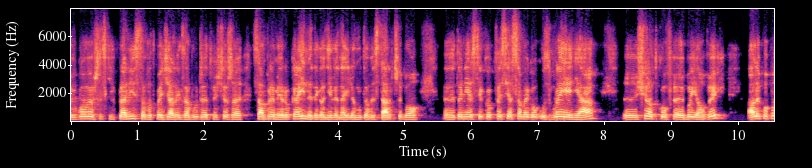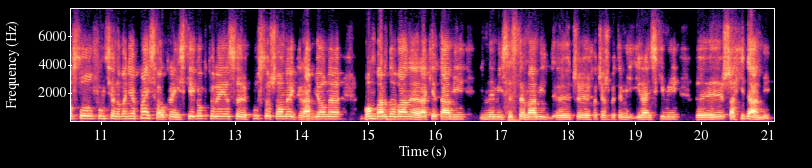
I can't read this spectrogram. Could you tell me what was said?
w głowę wszystkich planistów odpowiedzialnych za budżet. Myślę, że sam premier Ukrainy tego nie wie, na ile mu to wystarczy, bo e, to nie jest tylko kwestia samego uzbrojenia e, środków e, bojowych, ale po prostu funkcjonowania państwa ukraińskiego, które jest e, pustoszone, grabione, bombardowane rakietami, innymi systemami, e, czy chociażby tymi irańskimi e, szachidami.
